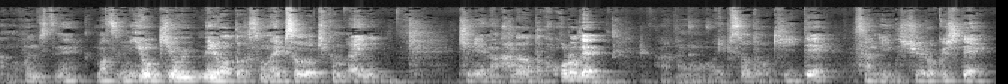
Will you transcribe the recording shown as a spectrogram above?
あの本日ねまず身を清めようとそのエピソードを聞く前に綺麗な体と心であのエピソードを聞いて3人で収録して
